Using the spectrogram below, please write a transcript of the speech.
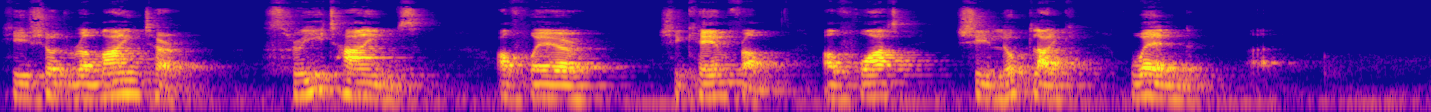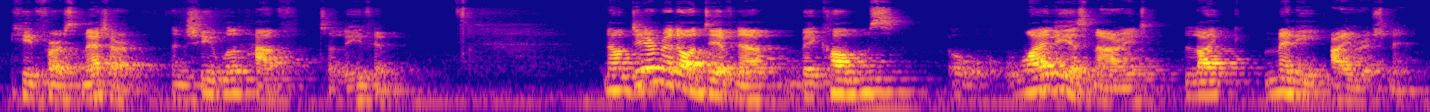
he should remind her three times of where she came from, of what she looked like when uh, he first met her, then she will have to leave him. Now, Diarmid O'Divna becomes, while he is married, like many Irish men.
